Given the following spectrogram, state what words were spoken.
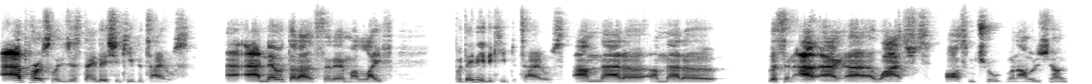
I personally just think they should keep the titles. I, I never thought I'd say that in my life, but they need to keep the titles. I'm not a I'm not a listen, I, I, I watched Awesome Truth when I was young,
